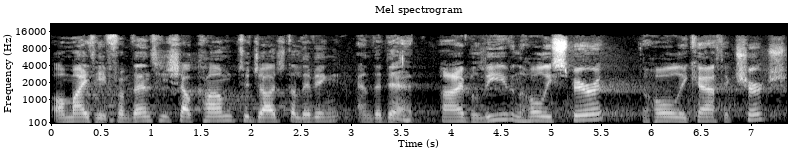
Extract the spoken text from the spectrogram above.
Almighty, from thence he shall come to judge the living and the dead. I believe in the Holy Spirit, the Holy Catholic Church,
